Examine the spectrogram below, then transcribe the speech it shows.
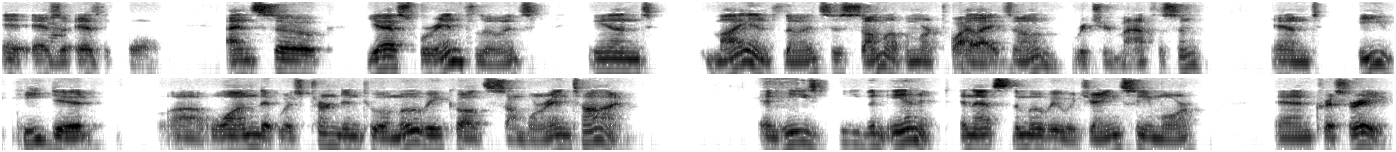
as yeah. a, as a kid. And so, yes, we're influenced. And my influences, some of them are Twilight Zone, Richard Matheson, and he he did uh, one that was turned into a movie called Somewhere in Time and he's even in it. And that's the movie with Jane Seymour and Chris Reeve.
